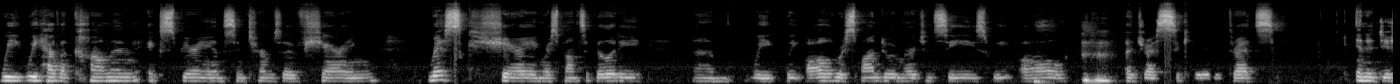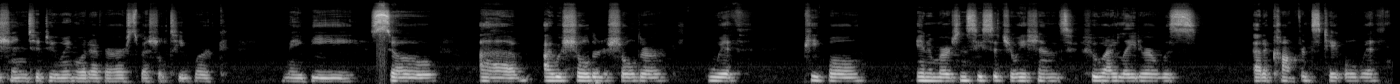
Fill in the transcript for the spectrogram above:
We, we have a common experience in terms of sharing risk, sharing responsibility. Um, we, we all respond to emergencies. We all hmm address security threats in addition to doing whatever our specialty work may be. So um, I was shoulder to shoulder with people in emergency situations who I later was at a conference table with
